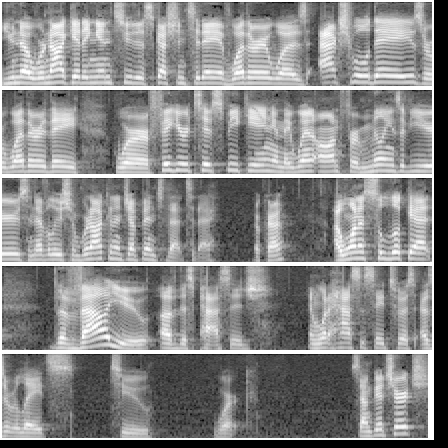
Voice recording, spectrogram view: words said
you know we're not getting into the discussion today of whether it was actual days or whether they were figurative speaking and they went on for millions of years in evolution. We're not going to jump into that today, okay? I want us to look at the value of this passage and what it has to say to us as it relates to work. Sound good, church?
